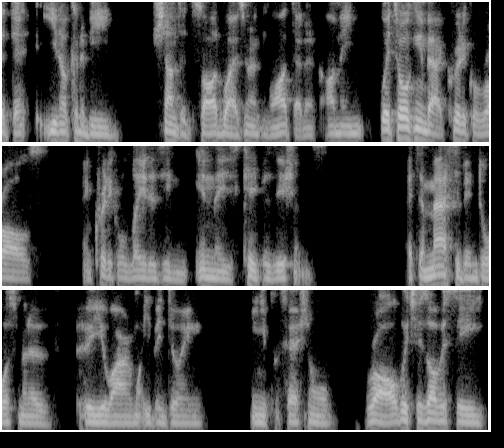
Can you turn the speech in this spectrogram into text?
that you're not going to be shunted sideways or anything like that. And I mean, we're talking about critical roles and critical leaders in in these key positions. It's a massive endorsement of who you are and what you've been doing in your professional role, which is obviously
